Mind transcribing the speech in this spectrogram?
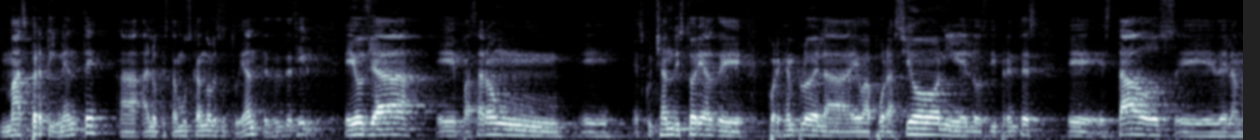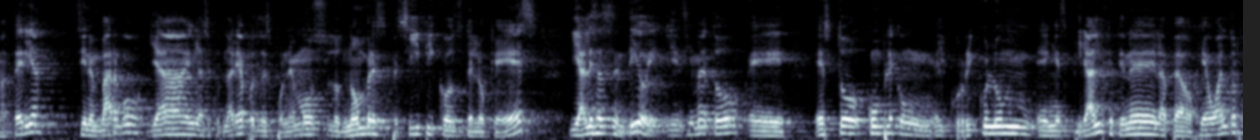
más pertinente a, lo que están buscando los estudiantes. Es decir, ellos ya eh, pasaron eh, escuchando historias de, por ejemplo, de la evaporación y de los diferentes eh, estados de la materia. Sin embargo, ya en la secundaria pues les ponemos los nombres específicos de lo que es ya les hace sentido. Y, encima de todo, eh, esto cumple con el currículum en espiral que tiene la pedagogía Waldorf,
